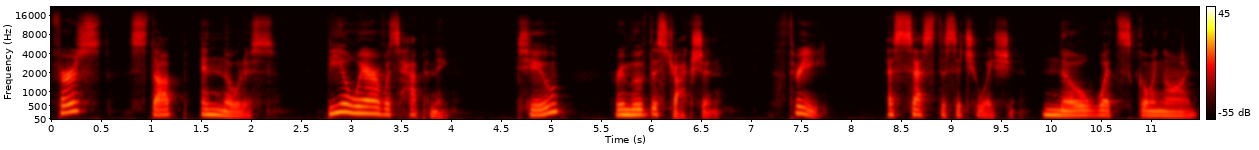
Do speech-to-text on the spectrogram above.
First, stop and notice. Be aware of what's happening. Two, remove distraction. Three, assess the situation. Know what's going on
